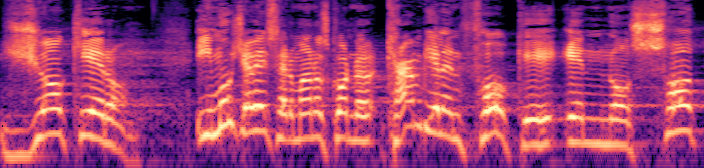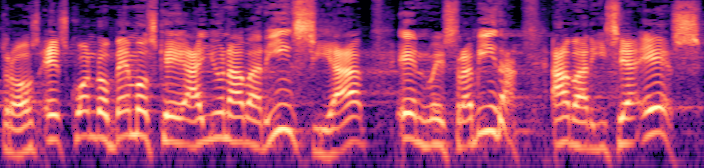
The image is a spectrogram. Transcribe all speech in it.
yo quiero. Y muchas veces, hermanos, cuando cambia el enfoque en nosotros, es cuando vemos que hay una avaricia en nuestra vida. Avaricia es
